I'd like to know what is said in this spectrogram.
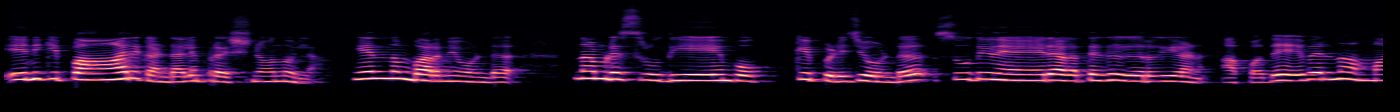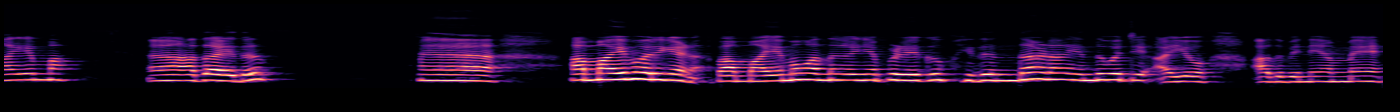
എനിക്കിപ്പോൾ ആര് കണ്ടാലും പ്രശ്നമൊന്നുമില്ല. എന്നും പറഞ്ഞുകൊണ്ട് നമ്മുടെ ശ്രുതിയെയും പൊക്കി പിടിച്ചുകൊണ്ട് ശ്രുതി നേരെ അകത്തേക്ക് കയറുകയാണ്. അപ്പോൾ ദേ വരുന്ന അമ്മായിയമ്മ. അതായത് അമ്മായിമ്മ വരികയാണ്. അപ്പം അമ്മായിയമ്മ വന്നു കഴിഞ്ഞപ്പോഴേക്കും ഇതെന്താടാ? എന്ത് പറ്റി? അയ്യോ അത് പിന്നെ അമ്മേ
